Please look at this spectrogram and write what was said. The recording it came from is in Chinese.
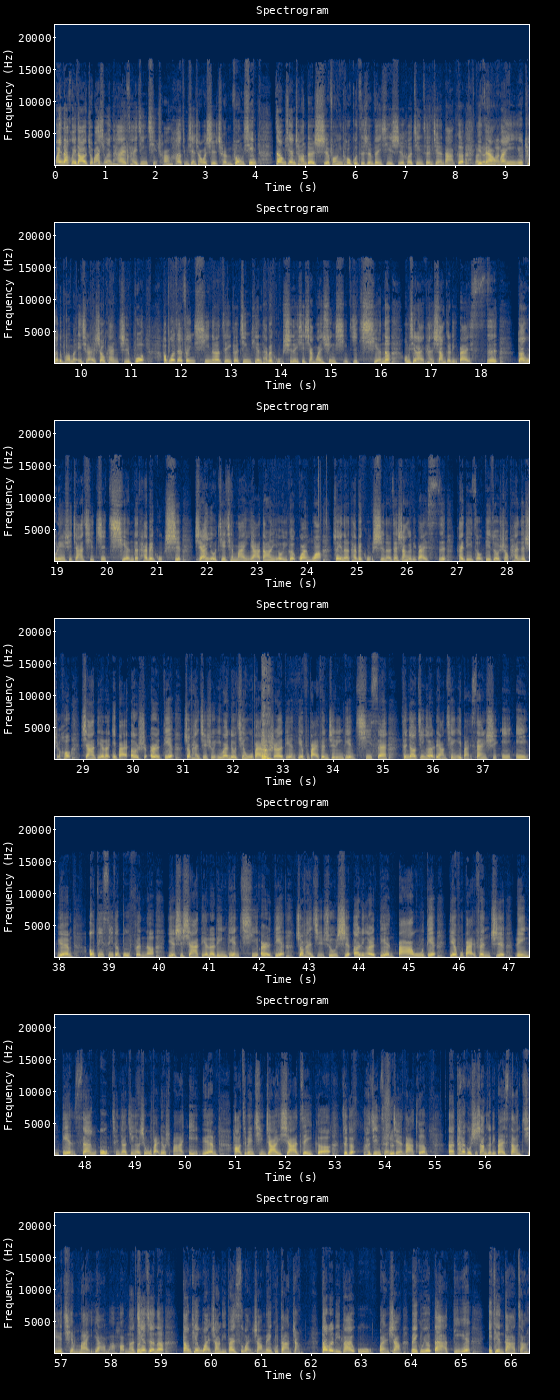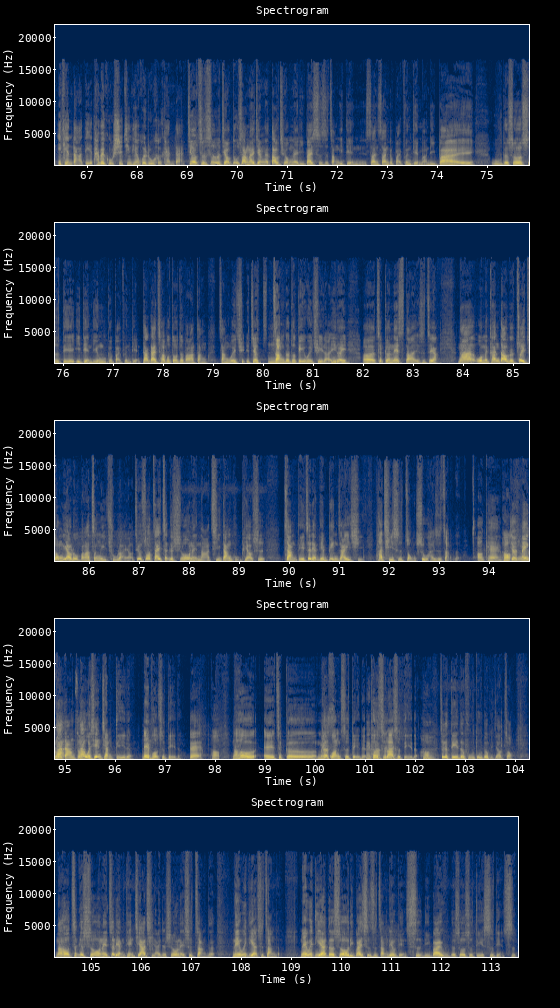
欢迎大家回到九八新闻台财经起床号节目现场，我是陈凤欣。在我们现场的是风云投顾资深分析师和金城建大哥，也非常欢迎 YouTube 的朋友们一起来收看直播。好，不过在分析呢这个今天台北股市的一些相关讯息之前呢，我们先来看上个礼拜四。端午连续假期之前的台北股市显然有节前卖压，当然有一个观望，所以呢，台北股市呢在上个礼拜四开低走低，最后收盘的时候下跌了一百二十二点，收盘指数一万六千五百五十二点，跌幅百分之零点七三，成交金额两千一百三十一亿元。OTC 的部分呢，也是下跌了零点七二点，收盘指数是二零二点八五点，跌幅百分之零点三五，成交金额是五百六十八亿元。好，这边请教一下这个这个何金城今天大哥，呃，台北股市上个礼拜是当节前卖压嘛？好，那接着呢，当天晚上礼拜四晚上美股大涨，到了礼拜五晚上美股又大跌。一天大涨，一天大跌，台北股市今天会如何看待？就指数的角度上来讲呢，道琼呢，礼拜四是涨一点三三个百分点嘛，礼拜五的时候是跌一点零五个百分点，大概差不多就把它涨涨回去，就涨的都跌回去了。因为呃，这个 Nesta 也是这样。那我们看到的最重要的，我把它整理出来啊，就是说在这个时候呢，哪几档股票是涨跌这两天并在一起，它其实总数还是涨的。OK，好，就美股当中，那我先讲跌的，Apple 是跌的，对，好，然后诶，这个美光是跌的，特斯拉是跌的，哈，这个跌的幅度都比较重。然后这个时候呢，这两天加起来的时候呢是涨的，Nvidia 是涨的，Nvidia 的时候礼拜四是涨六点四，礼拜五的时候是跌四点四。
